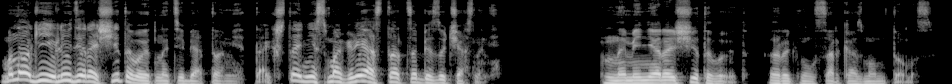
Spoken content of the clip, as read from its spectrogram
«Многие люди рассчитывают на тебя, Томми, так что не смогли остаться безучастными». «На меня рассчитывают», — рыкнул сарказмом Томас.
